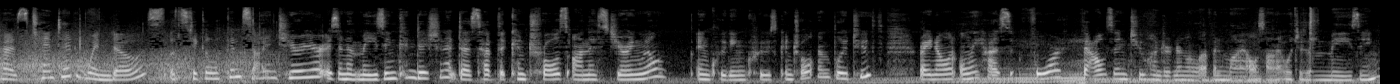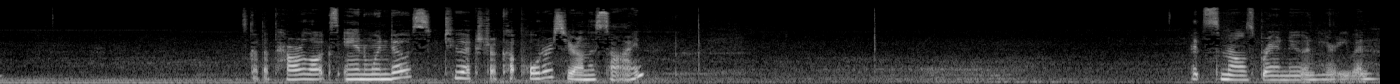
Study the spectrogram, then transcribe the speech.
Has tinted windows. Let's take a look inside. The interior is in amazing condition. It does have the controls on the steering wheel, including cruise control and Bluetooth. Right now it only has 4,211 miles on it, which is amazing. It's got the power locks and windows, two extra cup holders here on the side. It smells brand new in here even.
